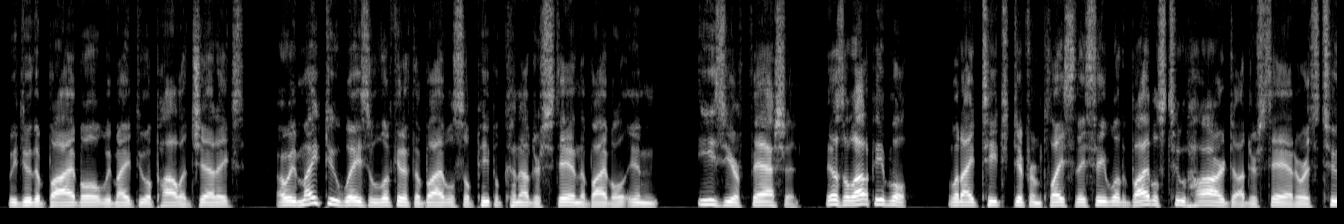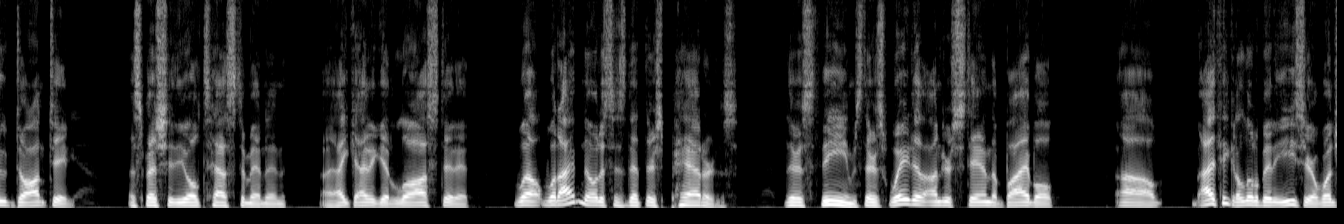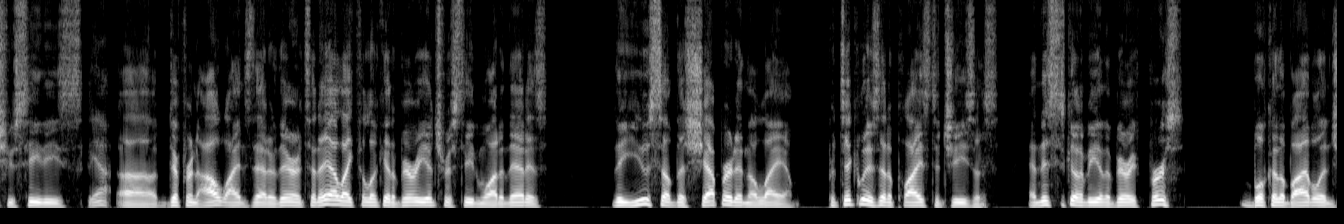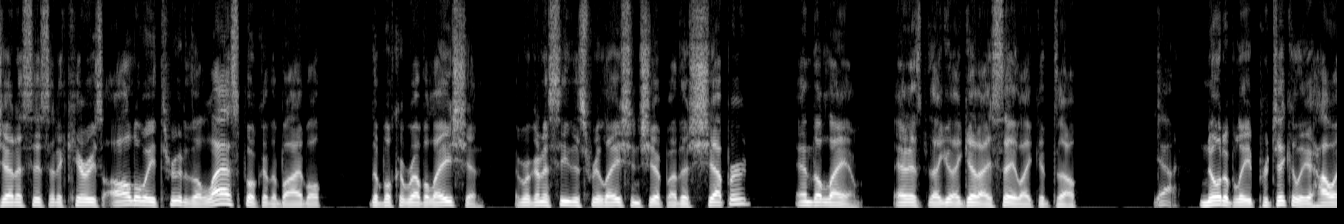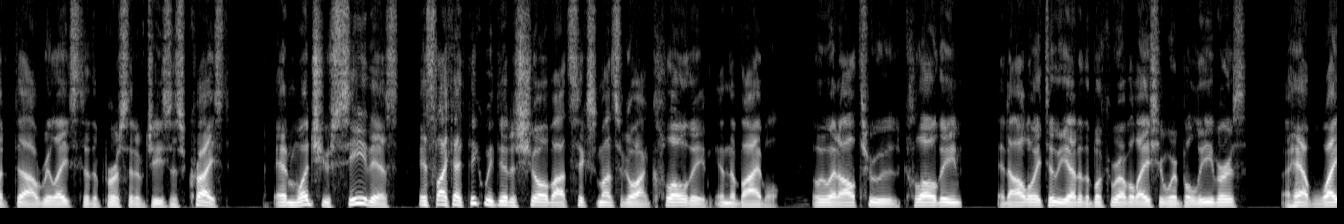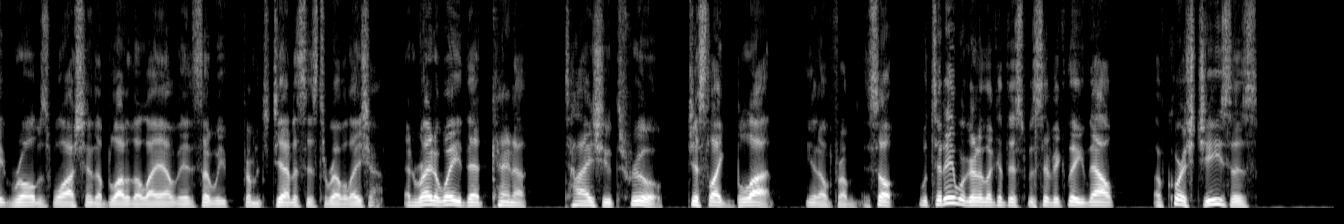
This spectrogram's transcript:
we do the Bible, we might do apologetics, or we might do ways of looking at the Bible so people can understand the Bible in easier fashion. There's a lot of people when I teach different places, they say, well, the Bible's too hard to understand or it's too daunting, yeah. especially the Old Testament, and I kind of get lost in it. Well, what I've noticed is that there's patterns, there's themes, there's way to understand the Bible. Uh, I think a little bit easier once you see these yeah. uh, different outlines that are there. And today I like to look at a very interesting one, and that is the use of the shepherd and the lamb, particularly as it applies to Jesus. And this is going to be in the very first book of the Bible in Genesis, and it carries all the way through to the last book of the Bible, the book of Revelation. And we're going to see this relationship of the shepherd and the lamb. And it's again, I say like it's uh, yeah, notably, particularly how it uh, relates to the person of Jesus Christ. And once you see this, it's like I think we did a show about six months ago on clothing in the Bible. Mm-hmm. We went all through clothing and all the way to the end of the book of Revelation, where believers have white robes washed in the blood of the Lamb. And so we from Genesis to Revelation, and right away that kind of ties you through, just like blood, you know. From so well, today we're going to look at this specific thing. Now, of course, Jesus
